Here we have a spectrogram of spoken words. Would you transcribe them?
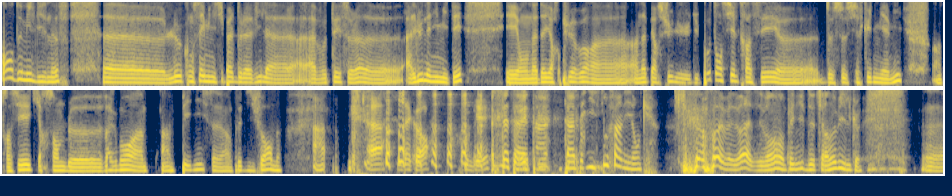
en 2019. Euh, le conseil municipal de la ville a, a voté cela euh, à l'unanimité et on a d'ailleurs pu avoir un, un aperçu du, du potentiel tracé euh, de ce circuit de Miami, un tracé qui ressemble euh, vaguement à un, à un pénis euh, un peu difforme. Ah, d'accord. ok. T'as t'as- t'as- t'as un pénis tout fin, dis donc. ouais, ben voilà, c'est vraiment un pénis de Tchernobyl, quoi. Euh,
